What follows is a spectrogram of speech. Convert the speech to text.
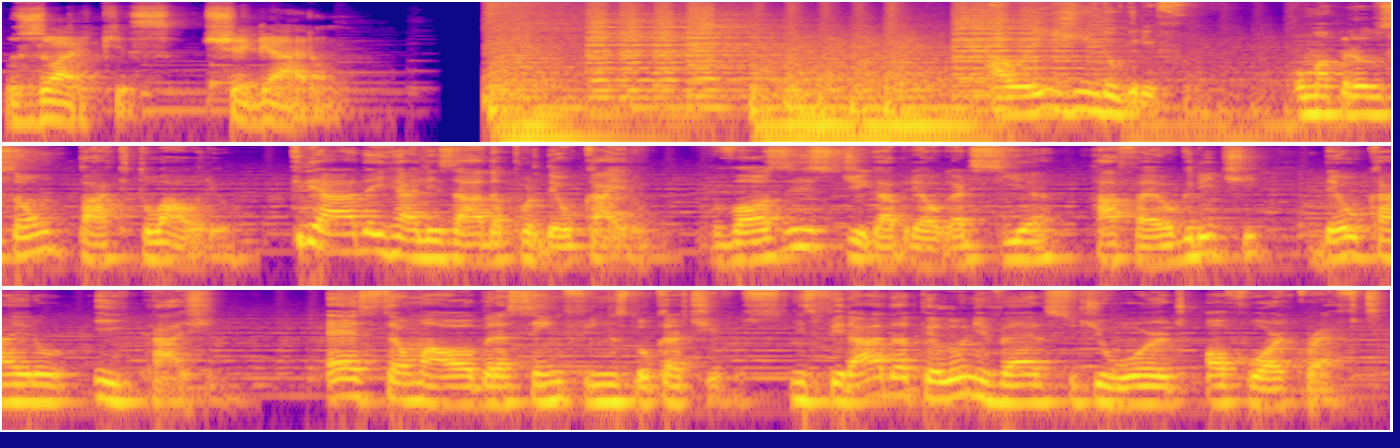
Os orques chegaram. A Origem do Grifo. Uma produção Pacto Áureo. Criada e realizada por Del Cairo. Vozes de Gabriel Garcia, Rafael Gritti, Del Cairo e Kaji. Esta é uma obra sem fins lucrativos, inspirada pelo universo de World of Warcraft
